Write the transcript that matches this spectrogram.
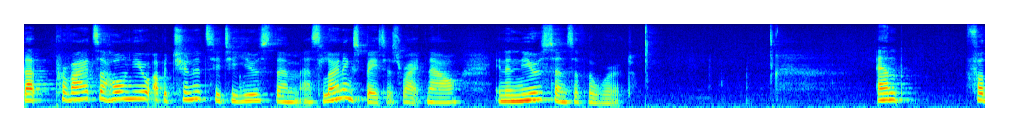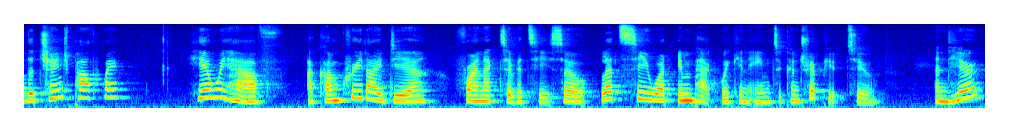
that provides a whole new opportunity to use them as learning spaces right now in a new sense of the word. And for the change pathway, here we have a concrete idea for an activity. So let's see what impact we can aim to contribute to. And here,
